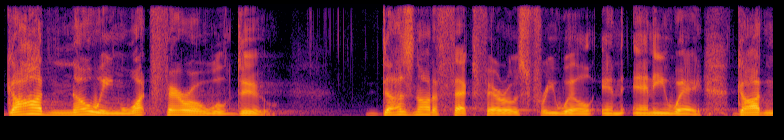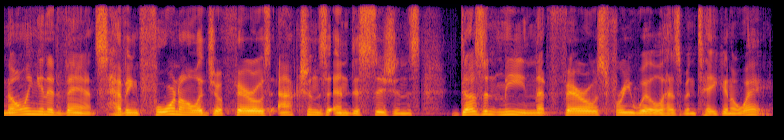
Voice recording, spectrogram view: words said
God knowing what Pharaoh will do does not affect Pharaoh's free will in any way. God, knowing in advance, having foreknowledge of Pharaoh's actions and decisions, doesn't mean that Pharaoh's free will has been taken away.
